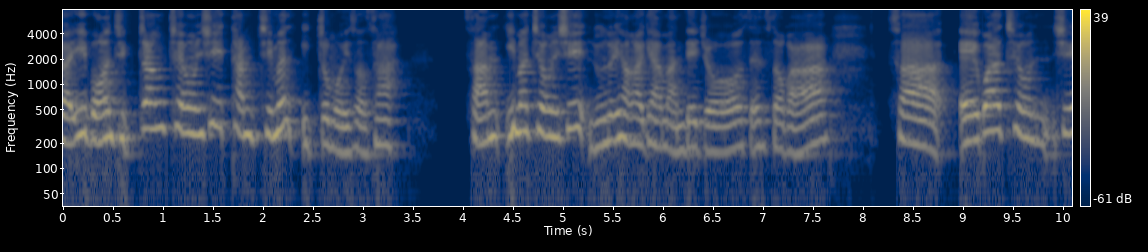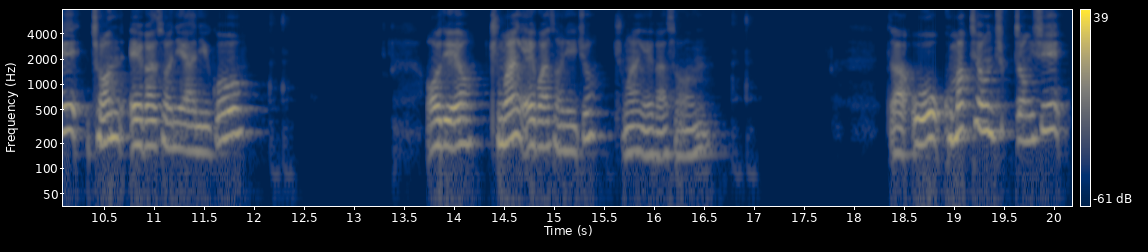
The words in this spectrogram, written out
자, 2번 직장 체온 시 탐침은 2.5에서 4. 3. 이마 체온 시 눈을 향하게 하면 안 되죠. 센서가. 4. 애과 체온 시 전 애과선이 아니고 어디에요? 중앙 애과선이죠. 중앙 애과선. 자, 5. 고막 체온 측정 시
